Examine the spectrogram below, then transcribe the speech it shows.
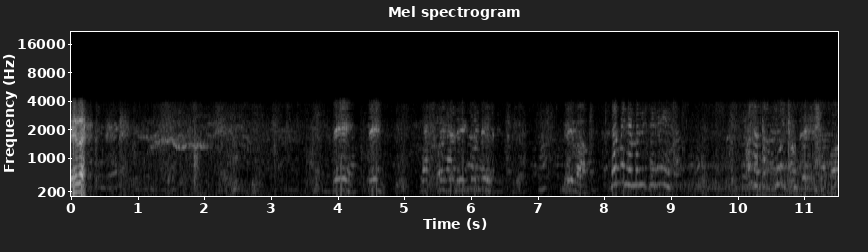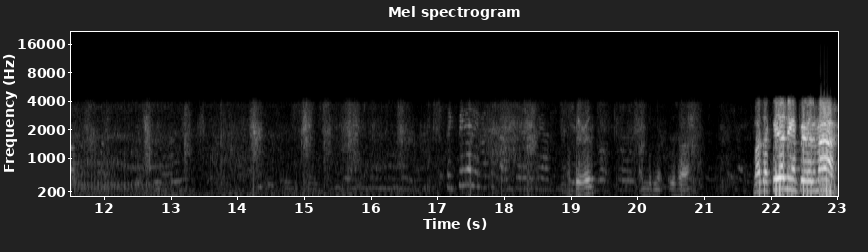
pirel? Ang butang isa? Ma, tagpilan yung pirel, ma!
